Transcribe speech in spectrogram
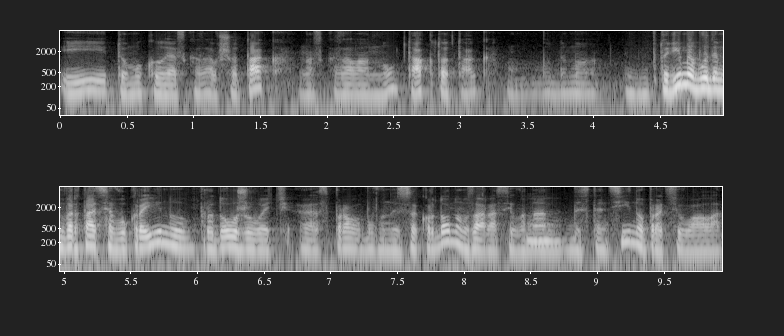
І тому, коли я сказав, що так, вона сказала, ну так, то так. Будемо. Тоді ми будемо вертатися в Україну, продовжувати е, справу, бо вони за кордоном зараз, і вона mm. дистанційно працювала.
